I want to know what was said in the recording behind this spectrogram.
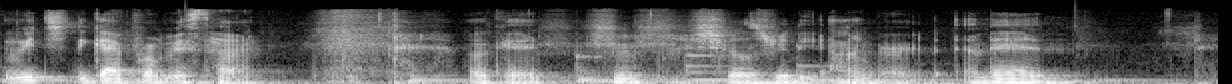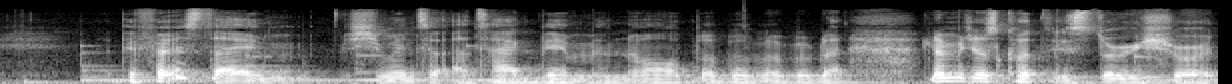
which the guy promised her. Okay. she was really angered. And then the first time she went to attack them and all blah blah blah blah blah. Let me just cut this story short.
